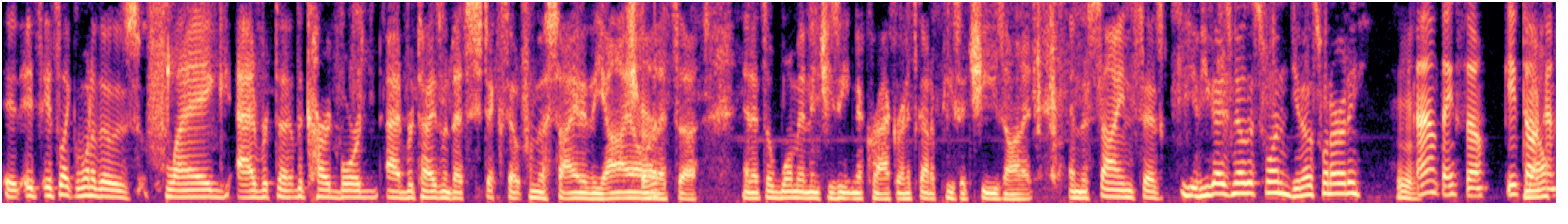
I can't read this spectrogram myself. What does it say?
it, it's it's like one of those flag advert uh, the cardboard advertisement that sticks out from the side of the aisle Sure. and it's a and it's a woman and she's eating a cracker and it's got a piece of cheese on it and the sign says you you guys know this one? Do you know this one already? Hmm. I don't think so. Keep No?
